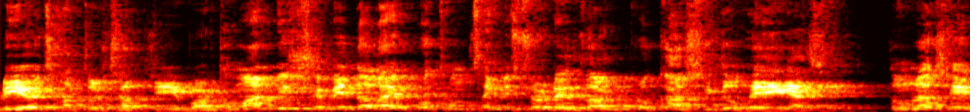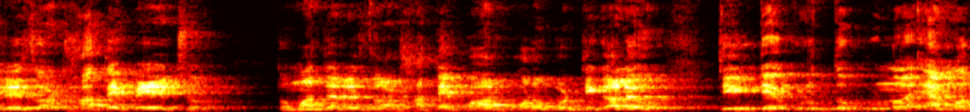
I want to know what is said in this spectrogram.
প্রিয় ছাত্রছাত্রী, বর্ধমান বিশ্ববিদ্যালয় প্রথম সেমিস্টার রেজাল্ট প্রকাশিত হয়ে গেছে। তোমরা সেই রেজাল্ট হাতে পেয়েছ। তোমাদের রেজাল্ট হাতে পাওয়ার পরবর্তীকালেও তিনটে গুরুত্বপূর্ণ এমন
